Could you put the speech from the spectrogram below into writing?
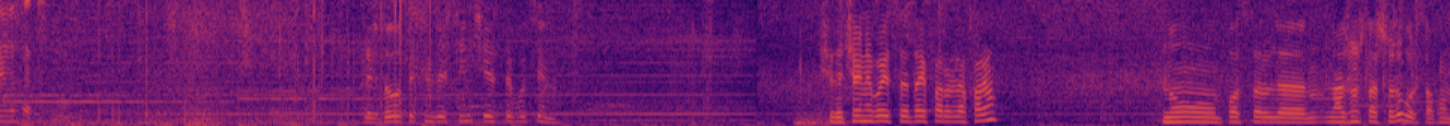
Bine lăsat. Deci 255 este puțin. Și de ce ai nevoie să dai farurile afară? Nu poți să-l... n-ajungi la șuruburi sau cum?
